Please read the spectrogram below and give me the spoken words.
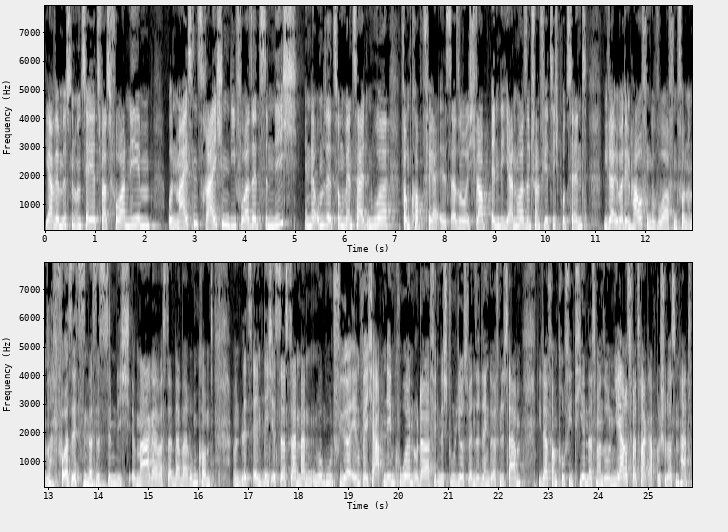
ja, wir müssen uns ja jetzt was vornehmen und meistens reichen die Vorsätze nicht in der Umsetzung, wenn es halt nur vom Kopf her ist. Also ich glaube, Ende Januar sind schon 40 Prozent wieder über den Haufen geworfen von unseren Vorsätzen. Das ist ziemlich mager, was dann dabei rumkommt. Und letztendlich ist das dann, dann nur gut für irgendwelche Abnehmkuren oder Fitnessstudios, wenn sie denn geöffnet haben, die davon profitieren, dass man so einen Jahresvertrag abgeschlossen hat.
